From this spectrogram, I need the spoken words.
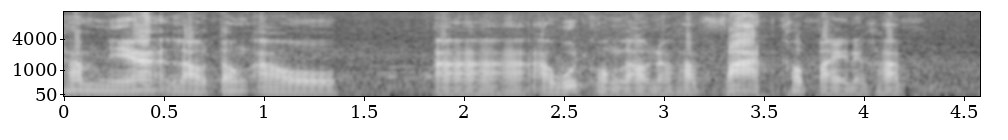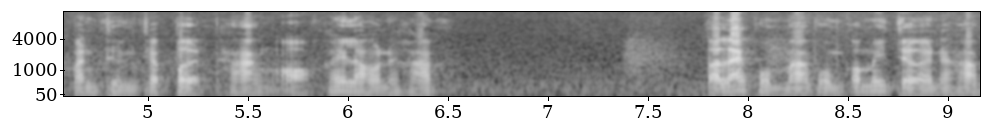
ถ้ำเนี้ยเราต้องเอา อาอาวุธของเรานะครับ ฟาดเข้าไปนะครับ มันถึงจะเปิดทางออกให้เรานะครับ ตอนแรกผมมาผมก็ไม่เจอนะครับ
